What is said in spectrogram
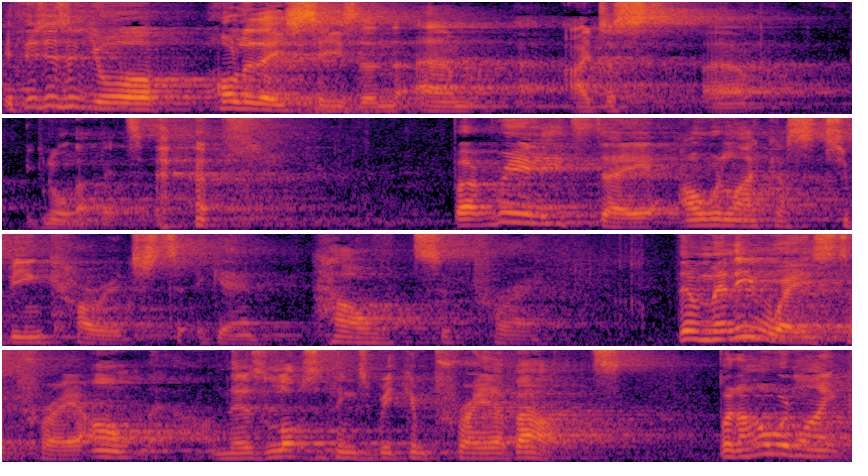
if this isn't your holiday season, um, I just uh, ignore that bit. but really, today, I would like us to be encouraged again how to pray. There are many ways to pray, aren't there? And there's lots of things we can pray about. But I would like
